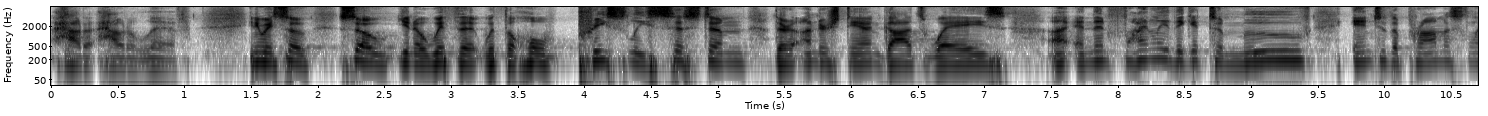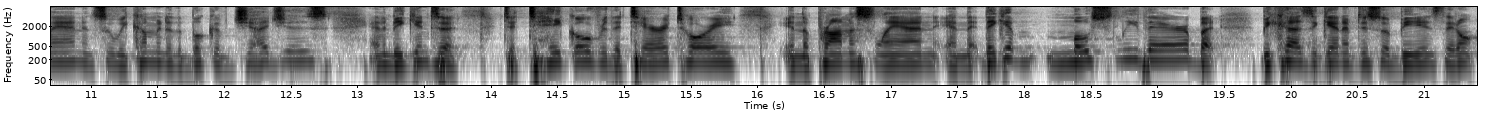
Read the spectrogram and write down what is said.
how to how to live. Anyway, so so you know with the with the whole priestly system. They're to understand God's ways. Uh, and then finally, they get to move into the promised land. And so we come into the book of Judges and begin to, to take over the territory in the promised land. And they get mostly there, but because, again, of disobedience, they don't,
